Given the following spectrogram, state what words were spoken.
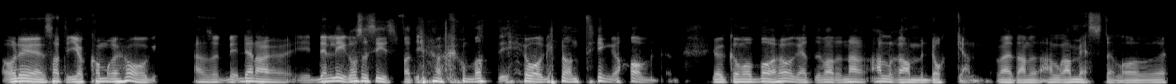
och det är så att jag kommer ihåg, alltså den, har, den ligger så sist för att jag kommer inte ihåg någonting av den. Jag kommer bara ihåg att det var den här Allram-dockan, vad heter han, allra mest eller?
